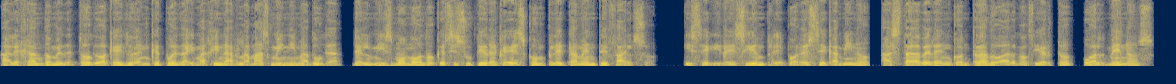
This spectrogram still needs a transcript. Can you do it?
alejándome de todo aquello en que pueda imaginar la más mínima duda, del mismo modo que si supiera que es completamente falso. Y seguiré siempre por ese camino, hasta haber encontrado algo cierto, o al menos,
